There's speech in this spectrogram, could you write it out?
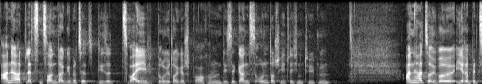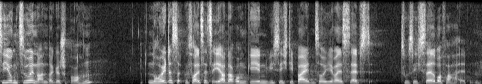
Anne hat letzten Sonntag über diese zwei Brüder gesprochen, diese ganz unterschiedlichen Typen. Anne hat so über ihre Beziehung zueinander gesprochen. Und heute soll es jetzt eher darum gehen, wie sich die beiden so jeweils selbst zu sich selber verhalten.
